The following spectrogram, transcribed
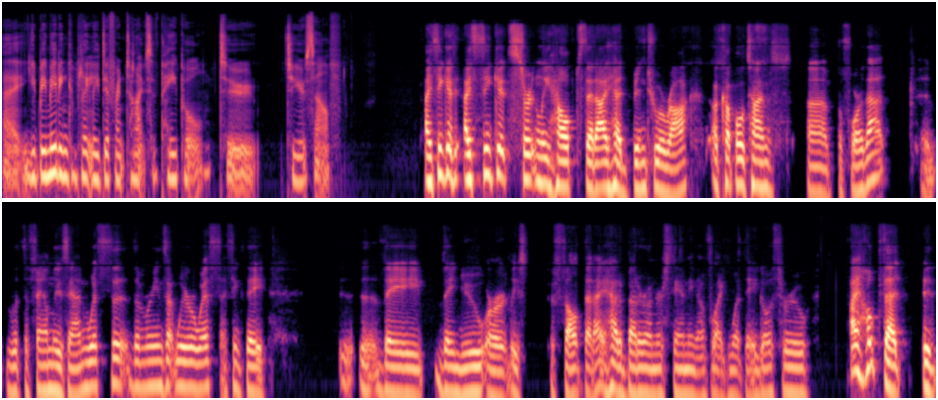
uh, you'd be meeting completely different types of people to to yourself. I think it. I think it certainly helped that I had been to Iraq a couple of times uh, before that uh, with the families and with the, the Marines that we were with. I think they uh, they they knew or at least felt that I had a better understanding of like what they go through. I hope that it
